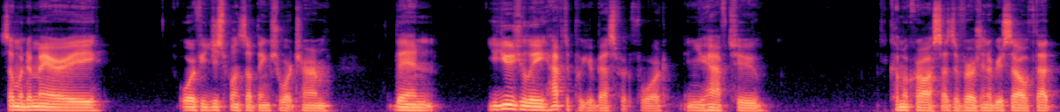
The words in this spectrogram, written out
someone to marry, or if you just want something short term, then you usually have to put your best foot forward and you have to come across as a version of yourself that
